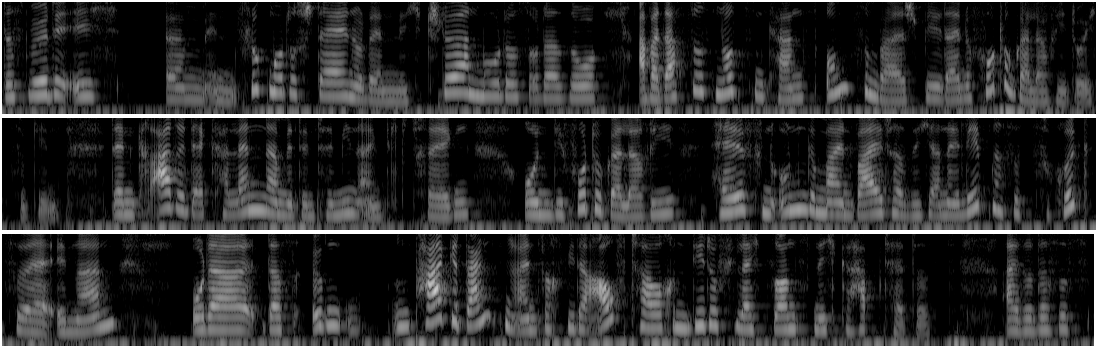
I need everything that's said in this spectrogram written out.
Das würde ich ähm, in Flugmodus stellen oder in Nicht-Stören-Modus oder so, aber dass du es nutzen kannst, um zum Beispiel deine Fotogalerie durchzugehen. Denn gerade der Kalender mit den Termineinträgen und die Fotogalerie helfen ungemein weiter, sich an Erlebnisse zurückzuerinnern oder dass ein paar Gedanken einfach wieder auftauchen, die du vielleicht sonst nicht gehabt hättest. Also das ist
